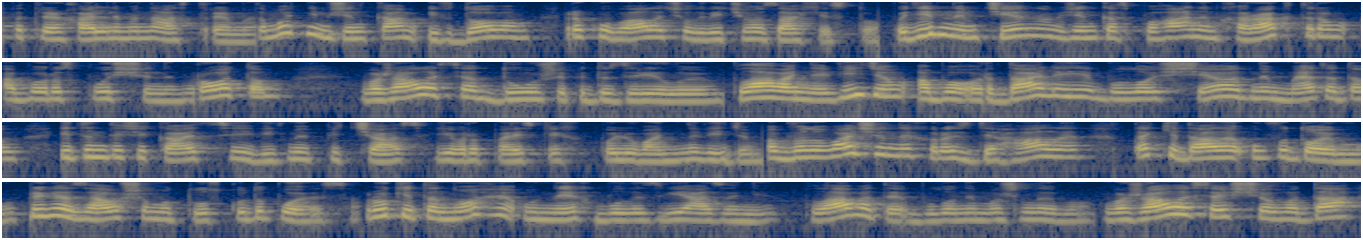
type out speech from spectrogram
патріархальними настроями. Самотнім жінкам і вдовам бракувало чоловічого захисту. Подібним чином жінка з поганим характером або розпущеним ротом вважалася дуже підозрілою. Плавання відьом або ордалії було ще одним методом ідентифікації відьми під час європейських полювань на відьом. Обвинувачених роздягали та кидали у водойму, прив'язавши мотузку до пояса. Руки та ноги у них були зв'язані. Плавати було неможливо. Вважалося, що вода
